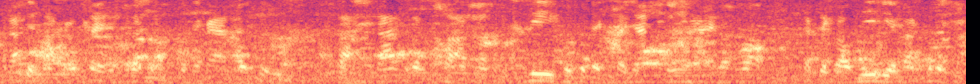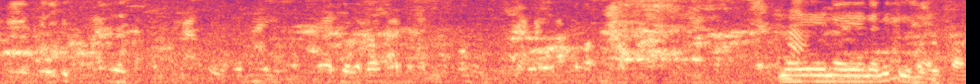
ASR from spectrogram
คณะเศรษฐศาสตร์กับวิทยาลัยนวัตรรมในการเอาสื่อสารด้านเศรษฐศาสตร์ที่คนส่วนใหญ่ที่จะแยากได้ง่ายแล้วก็จากเด็กเราที่เรียนมาทั้งหมด4ปีปีนี้ปีสุดท้ายเลยจากการทำงานสื่อเพื่อให้ประชาชนแล้วก็สาธารณชนได้ข้อมูลอย่างไรครับแล้วก็ในในในมิติใหม่ของ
